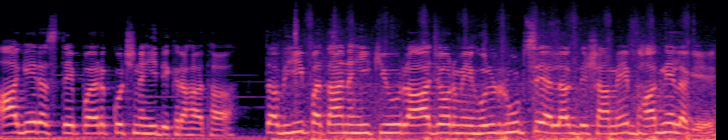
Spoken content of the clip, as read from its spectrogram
आगे रास्ते पर कुछ नहीं दिख रहा था। तभी पता नहीं क्यों राज और मेहुल रूट से अलग दिशा में भागने लगे।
